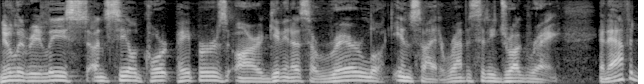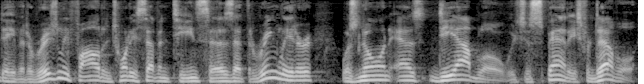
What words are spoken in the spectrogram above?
Newly released unsealed court papers are giving us a rare look inside a Rapid City drug ring. An affidavit originally filed in 2017 says that the ringleader was known as Diablo, which is Spanish for devil.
